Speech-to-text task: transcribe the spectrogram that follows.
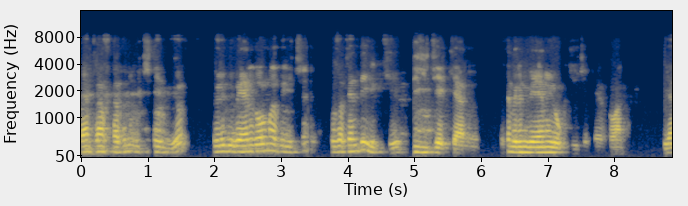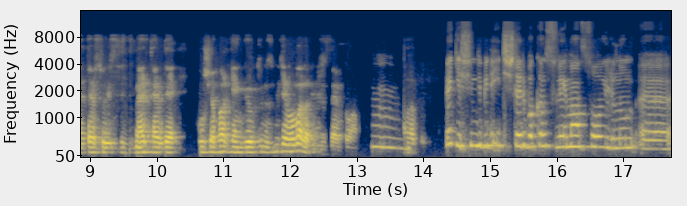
Ben trans kadınım hiç demiyor. Böyle bir beyanı da olmadığı için o zaten değil ki diyecek yani. Zaten böyle bir beyanı yok diyecek Erdoğan. Bülent Ersoy'u siz Merter'de kuş yaparken gördünüz mü cevabı alabiliriz Erdoğan. Hmm. Anladın? Peki şimdi bir de İçişleri Bakanı Süleyman Soylu'nun e,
